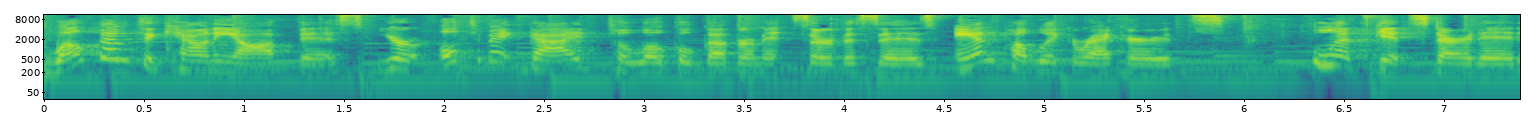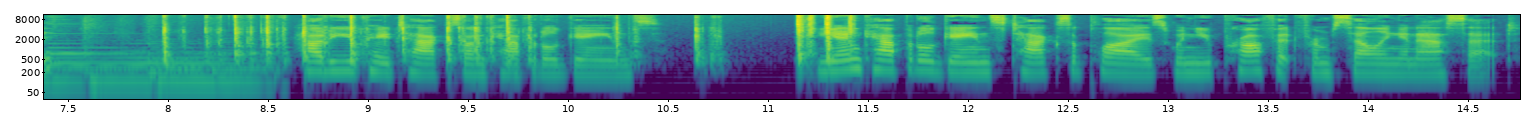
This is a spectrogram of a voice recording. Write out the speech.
Welcome to County Office, your ultimate guide to local government services and public records. Let's get started. How do you pay tax on capital gains? Yen capital gains tax applies when you profit from selling an asset.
